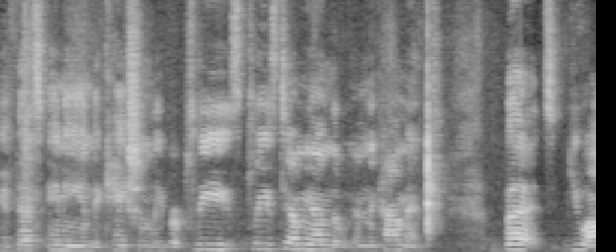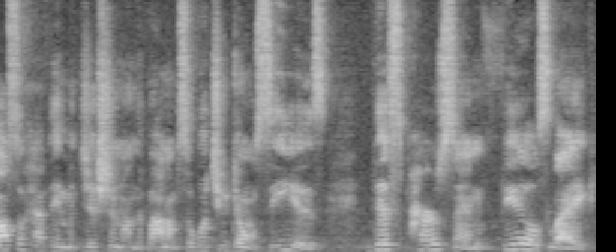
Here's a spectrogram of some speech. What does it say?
If that's any indication, Libra, please, please tell me on the in the comments. But you also have the magician on the bottom. So what you don't see is this person feels like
